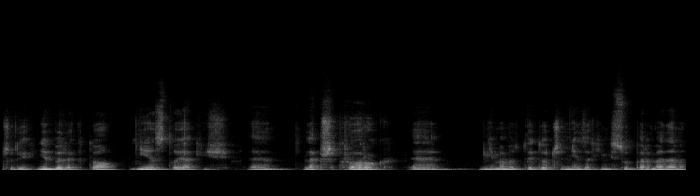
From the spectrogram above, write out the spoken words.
czyli nie byle kto, nie jest to jakiś e, lepszy prorok, e, nie mamy tutaj do czynienia z jakimś supermenem,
